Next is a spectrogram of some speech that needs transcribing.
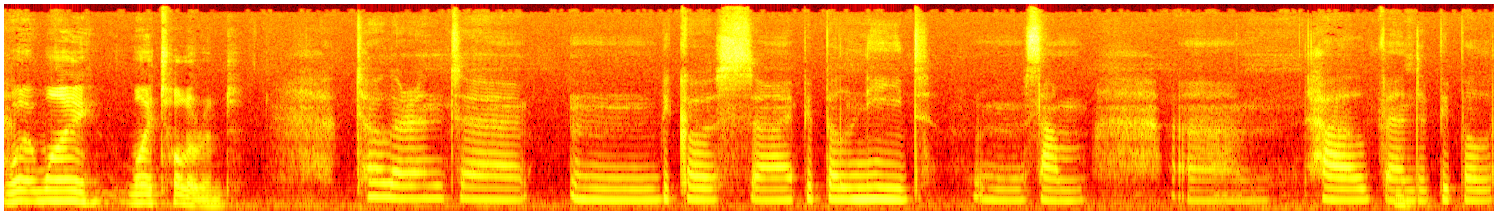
Why why, why tolerant? Tolerant uh, mm, because uh, people need mm, some um, help, and people,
